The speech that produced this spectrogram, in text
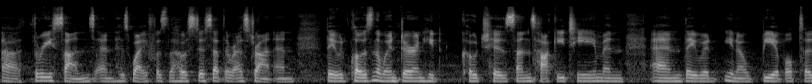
uh, three sons, and his wife was the hostess at the restaurant, and they would close in the winter, and he'd coach his son's hockey team, and and they would you know be able to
